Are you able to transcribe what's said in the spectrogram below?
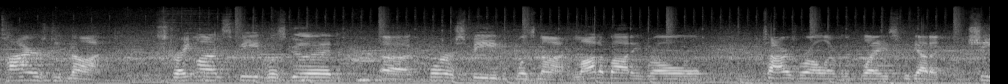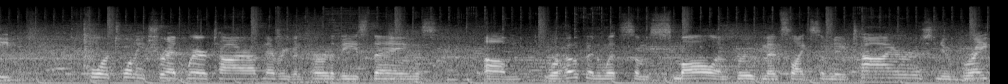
tires did not. Straight line speed was good, uh, corner speed was not. A lot of body roll, tires were all over the place. We got a cheap 420 tread wear tire. I've never even heard of these things. Um, we're hoping with some small improvements like some new tires, new brake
